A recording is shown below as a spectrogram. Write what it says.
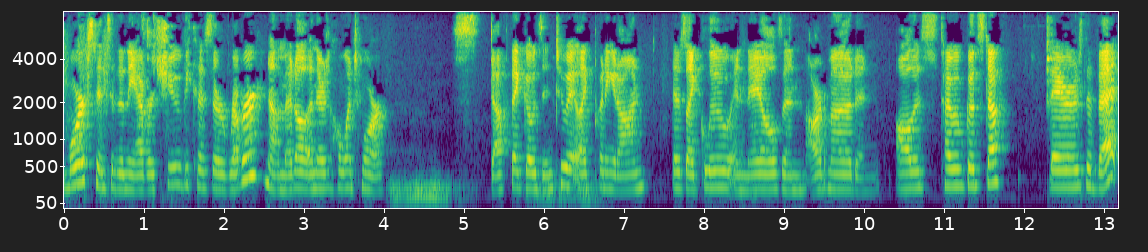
more expensive than the average shoe because they're rubber, not metal, and there's a whole bunch more stuff that goes into it, like putting it on. There's like glue and nails and Artemud and all this type of good stuff. There's the vet,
